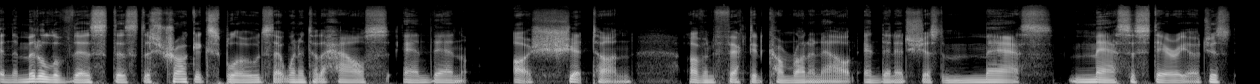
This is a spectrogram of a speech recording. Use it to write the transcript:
in the middle of this this this truck explodes that went into the house and then a shit ton of infected come running out, and then it's just mass, mass hysteria, just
